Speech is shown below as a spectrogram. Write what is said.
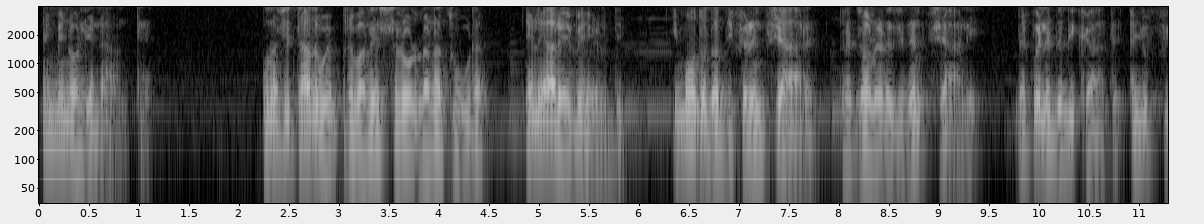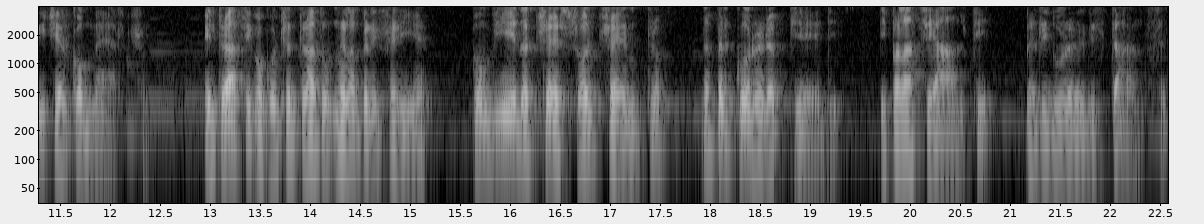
e meno alienante. Una città dove prevalessero la natura e le aree verdi, in modo da differenziare le zone residenziali da quelle dedicate agli uffici e al commercio. Il traffico concentrato nella periferia, con vie d'accesso al centro da percorrere a piedi, i palazzi alti per ridurre le distanze,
